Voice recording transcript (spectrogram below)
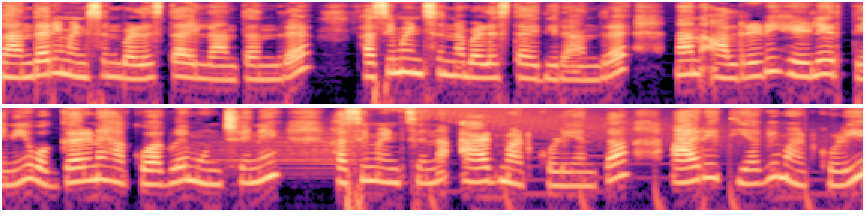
ಗಾಂಧಾರಿ ಮೆಣಸನ್ನು ಬಳಸ್ತಾ ಇಲ್ಲ ಅಂತಂದರೆ ಹಸಿಮೆಣಸನ್ನ ಬಳಸ್ತಾ ಇದ್ದೀರಾ ಅಂದರೆ, ನಾನು ಆಲ್ರೆಡಿ ಹೇಳಿರ್ತೀನಿ, ಒಗ್ಗರಣೆ ಹಾಕುವಾಗಲೇ ಮುಂಚೆನೇ ಹಸಿಮೆಣಸನ್ನು ಆ್ಯಡ್ ಮಾಡ್ಕೊಳ್ಳಿ ಅಂತ ಆ ರೀತಿಯಾಗಿ ಮಾಡ್ಕೊಳ್ಳಿ.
